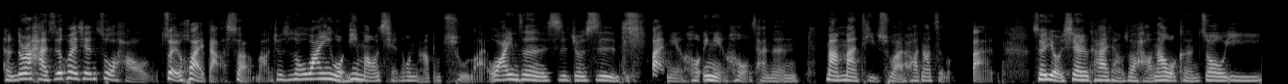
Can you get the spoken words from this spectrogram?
很多人还是会先做好最坏打算嘛，就是说，万一我一毛钱都拿不出来，万一真的是就是半年后、一年后才能慢慢提出来的话，那怎么办？所以有些人就开始想说，好，那我可能周一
